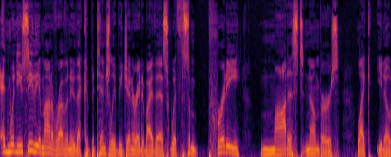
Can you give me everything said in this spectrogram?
and when you see the amount of revenue that could potentially be generated by this with some pretty modest numbers like you know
